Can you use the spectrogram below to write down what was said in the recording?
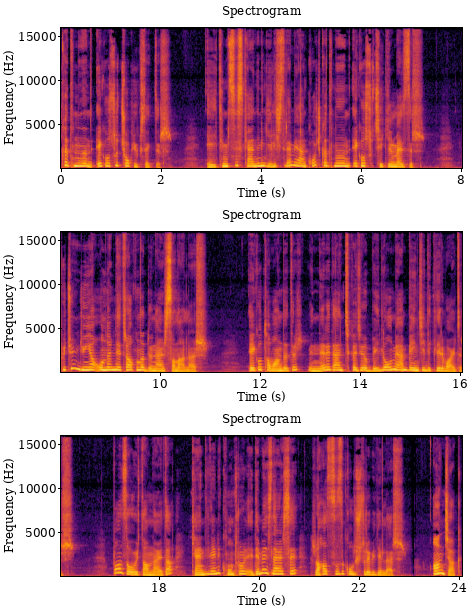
kadınının egosu çok yüksektir. Eğitimsiz kendini geliştiremeyen koç kadınının egosu çekilmezdir. Bütün dünya onların etrafında döner sanarlar. Ego tavandadır ve nereden çıkacağı belli olmayan bencillikleri vardır. Bazı ortamlarda kendilerini kontrol edemezlerse rahatsızlık oluşturabilirler. Ancak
